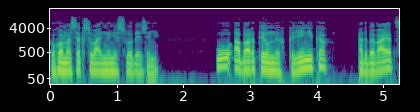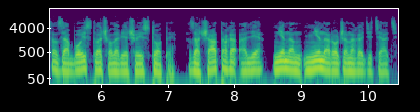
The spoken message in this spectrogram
гомасексуальнымі сувязямі. У абартыўных клініках адбываецца забойства чалавечай істоты зачатага, але не на ненароджанага дзіцяці.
